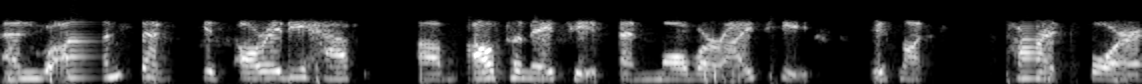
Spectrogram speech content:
and once that it's already have um, alternative and more variety, it's not hard for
